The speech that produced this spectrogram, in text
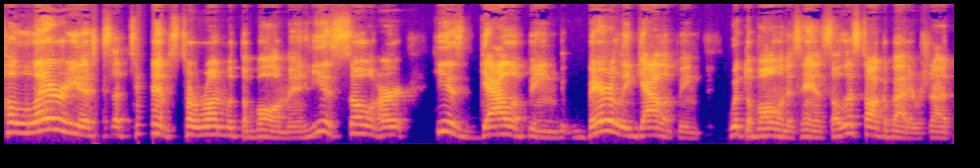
hilarious attempts to run with the ball, man. He is so hurt. He is galloping, barely galloping with the ball in his hand. So let's talk about it, Rashad.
